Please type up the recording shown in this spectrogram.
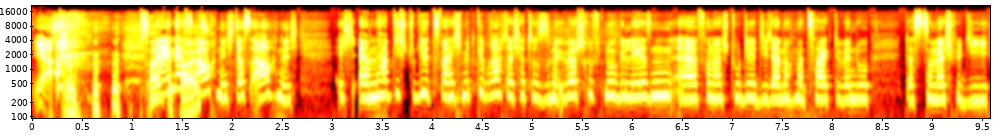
Ja. Nein, das auch nicht, das auch nicht. Ich ähm, habe die Studie zwar nicht mitgebracht, aber ich hatte so eine Überschrift nur gelesen äh, von einer Studie, die da nochmal zeigte, wenn du das zum Beispiel die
